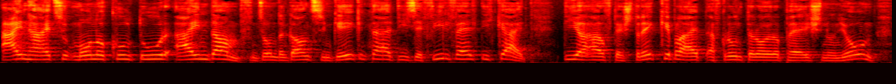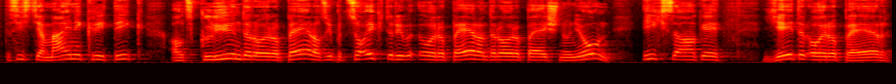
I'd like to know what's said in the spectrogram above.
Einheits- und Monokultur eindampfen, sondern ganz im Gegenteil, diese Vielfältigkeit, die ja auf der Strecke bleibt aufgrund der Europäischen Union. Das ist ja meine Kritik als glühender Europäer, als überzeugter Europäer an der Europäischen Union. Ich sage, jeder Europäer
